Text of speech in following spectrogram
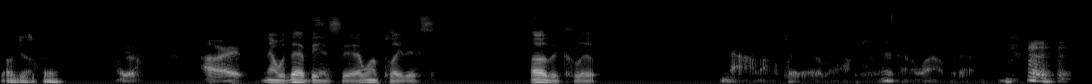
so it just depends. All right. Now, with that being said, I want to play this other clip. Nah, I'm not gonna play the other one. They're kind of wild for that.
